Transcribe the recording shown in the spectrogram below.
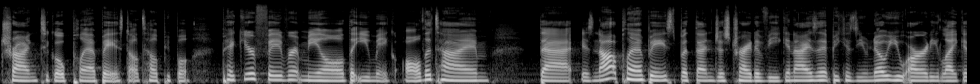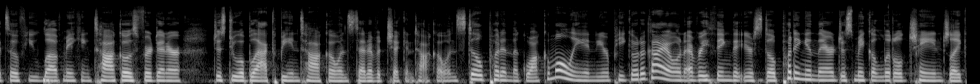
trying to go plant based. I'll tell people pick your favorite meal that you make all the time that is not plant based, but then just try to veganize it because you know you already like it. So if you love making tacos for dinner, just do a black bean taco instead of a chicken taco and still put in the guacamole and your pico de gallo and everything that you're still putting in there. Just make a little change like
